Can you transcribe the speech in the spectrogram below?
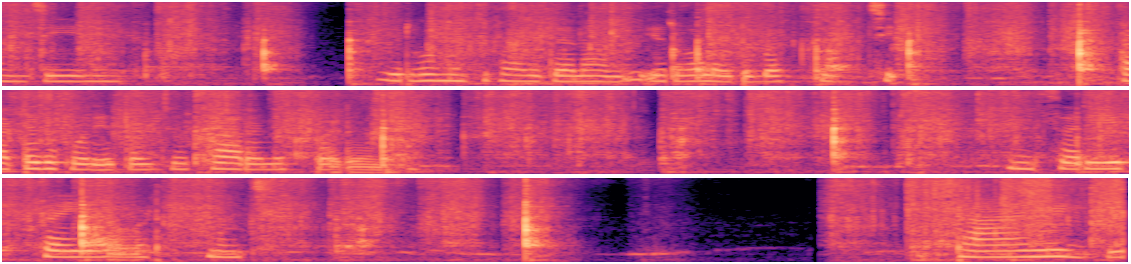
ಒಂಜಿ ಇರುವ ಮುಂಚೆ ಮಾಡಿದ ನಾನು ಇರುವ ಲೈಟ್ ಬಟ್ಟಿಚ್ಚಿ ಕಟ್ಟದ ಪೊರಿ ಒಂಚೂರು ಖಾರ ನಿಪ್ಪಡು ಅಂತ ಒಂದು ಸರಿ ಫ್ರೈ ಆಗ್ಬಿಡ ಮುಂಚೆ. ಟಾಣಿದ್ದು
